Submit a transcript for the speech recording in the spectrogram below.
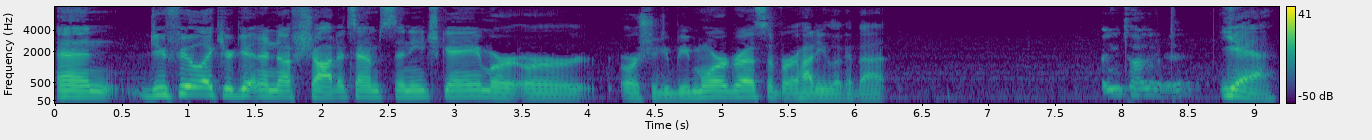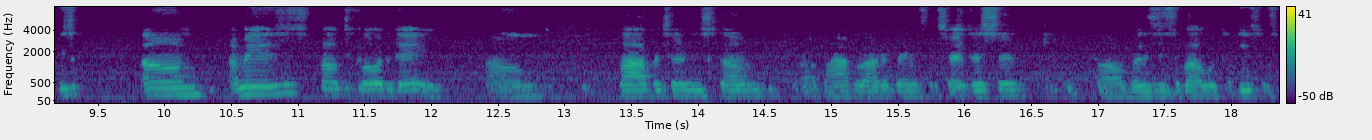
And do you feel like you're getting enough shot attempts in each game, or or or should you be more aggressive, or how do you look at that? Are you talking to me? Yeah. Um, I mean, it's just about the flow of the game. Um, my opportunities come. Um, I have a lot of things in transition, um, but it's just about what the defense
